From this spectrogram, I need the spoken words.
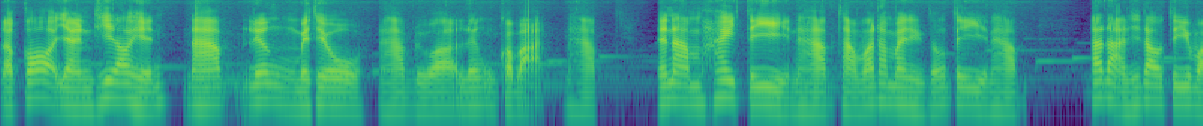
แล้วก็อย่างที่เราเห็นนะครับ เรื่องเมเทโอนะครับ หรือว่าเรื่องอุกกาบาตนะครับ แนะนำให้ตีนะครับ ถามว่าทำไมถึงต้องตีนะครับ ถ้าด่านที่เราตีไหว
